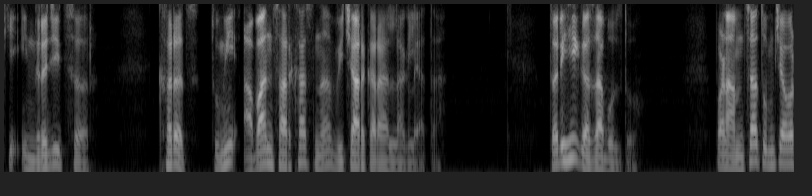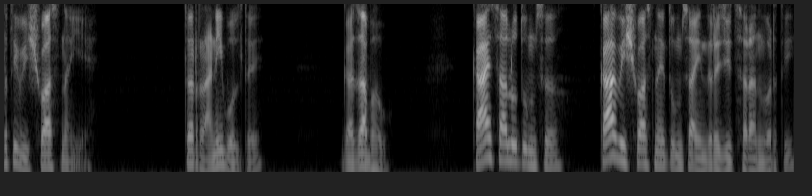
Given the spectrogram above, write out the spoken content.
की इंद्रजीत सर खरंच तुम्ही आबांसारखाच ना विचार करायला लागले आता. तरीही गजा बोलतो. पण आमचा तुमच्यावरती विश्वास नाहीये. तर राणी बोलते गजा भाऊ काय चालू तुमचं? का विश्वास नाही तुमचा इंद्रजित सरांवरती?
